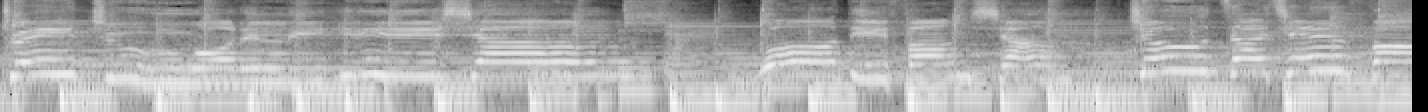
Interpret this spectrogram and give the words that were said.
追逐我的理想。我的方向就在前方，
